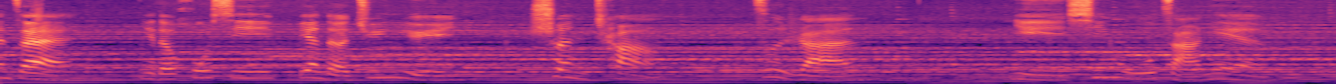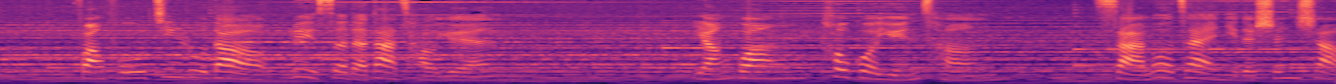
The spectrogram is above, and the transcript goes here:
现在，你的呼吸变得均匀、顺畅、自然，你心无杂念，仿佛进入到绿色的大草原。阳光透过云层，洒落在你的身上。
